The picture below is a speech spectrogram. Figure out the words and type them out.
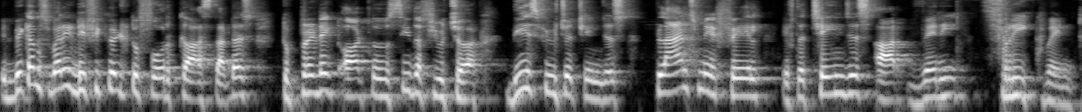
It becomes very difficult to forecast, that is to predict or to see the future. These future changes, plans may fail if the changes are very frequent.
